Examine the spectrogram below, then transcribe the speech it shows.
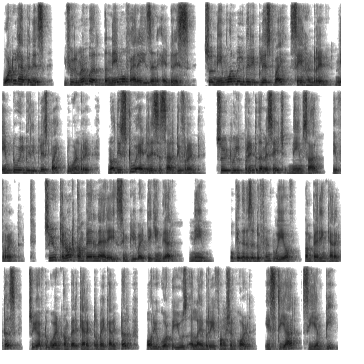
what will happen is if you remember the name of array is an address. So name1 will be replaced by say 100 name2 will be replaced by 200 now these two addresses are different. So it will print the message names are different so you cannot compare an array simply by taking their name. Okay, there is a different way of comparing characters. So you have to go and compare character by character or you got to use a library function called strcmp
